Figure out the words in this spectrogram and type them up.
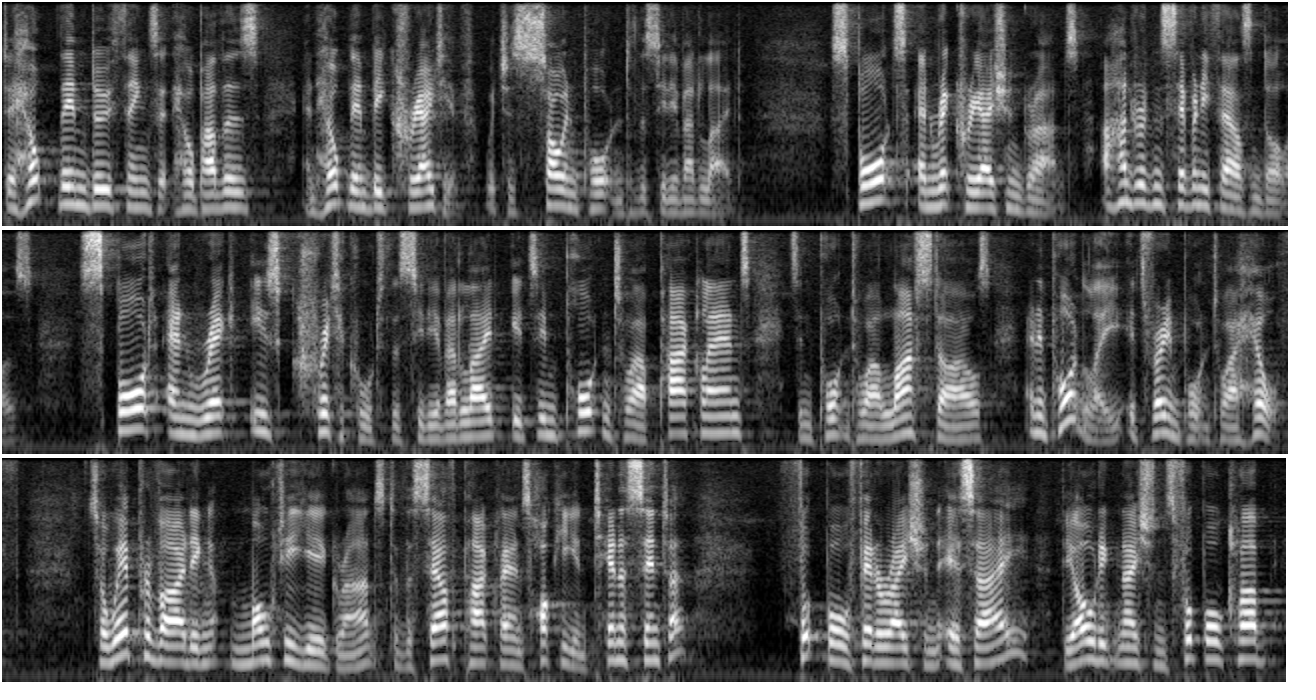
to help them do things that help others and help them be creative, which is so important to the City of Adelaide. Sports and recreation grants, $170,000. Sport and rec is critical to the City of Adelaide. It's important to our parklands, it's important to our lifestyles, and importantly, it's very important to our health. So we're providing multi-year grants to the South Parklands Hockey and Tennis Centre, Football Federation SA, the Old Ignatians Football Club,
